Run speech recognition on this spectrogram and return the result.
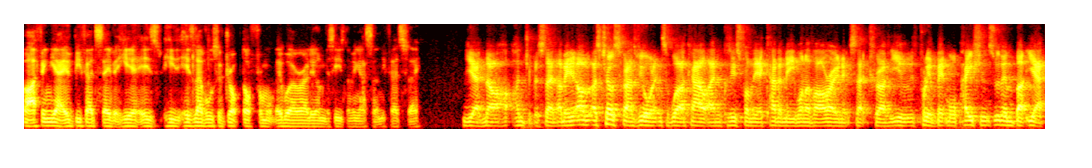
but I think, yeah, it would be fair to say that he is he, his levels have dropped off from what they were early on in the season. I think that's certainly fair to say. Yeah, no, hundred percent. I mean, as Chelsea fans, we all want him to work out, and because he's from the academy, one of our own, etc. You probably a bit more patience with him, but yeah,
